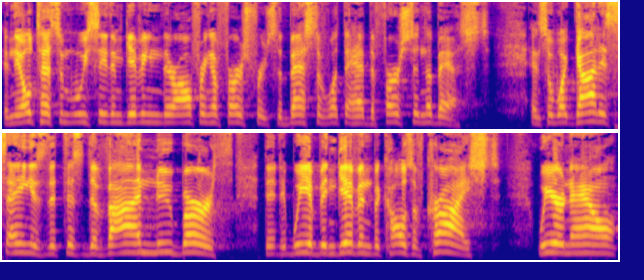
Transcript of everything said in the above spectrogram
in the Old Testament we see them giving their offering of first fruits, the best of what they had, the first and the best. And so, what God is saying is that this divine new birth that we have been given because of Christ, we are now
